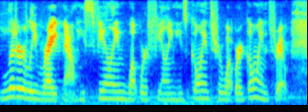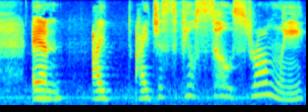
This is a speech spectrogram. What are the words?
literally right now. He's feeling what we're feeling. He's going through what we're going through. And mm-hmm. I I just feel so strongly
